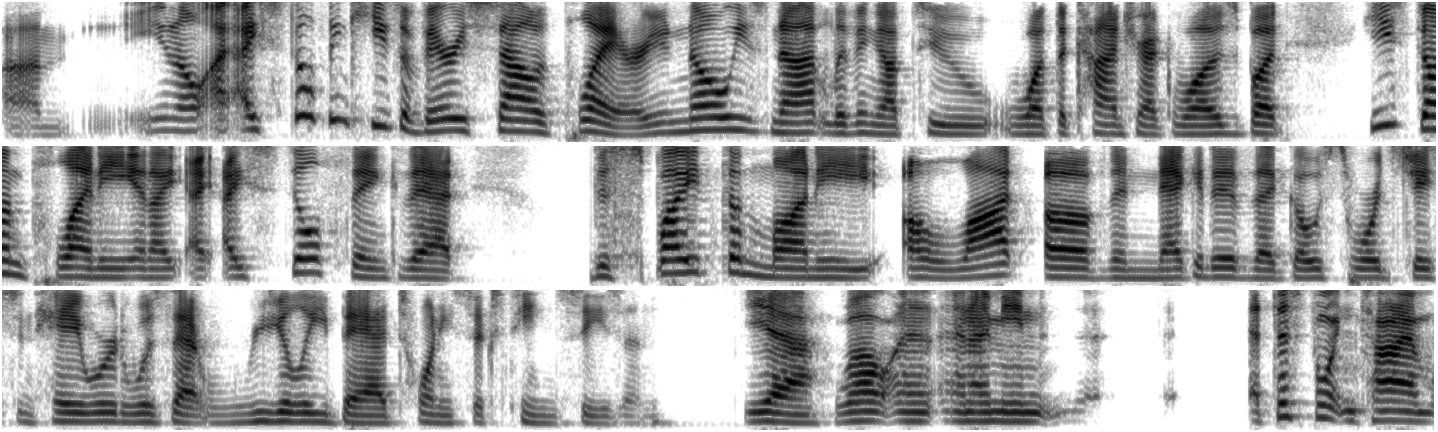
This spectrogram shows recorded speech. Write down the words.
Um, you know, I, I still think he's a very solid player. You know, he's not living up to what the contract was, but he's done plenty. And I, I, I still think that despite the money, a lot of the negative that goes towards Jason Heyward was that really bad 2016 season. Yeah. Well, and, and I mean, at this point in time,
